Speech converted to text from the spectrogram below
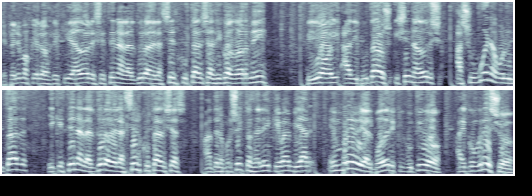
Esperemos que los legisladores estén a la altura de las circunstancias, dijo Adorni. Pidió hoy a diputados y senadores a su buena voluntad y que estén a la altura de las circunstancias ante los proyectos de ley que va a enviar en breve al Poder Ejecutivo al Congreso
